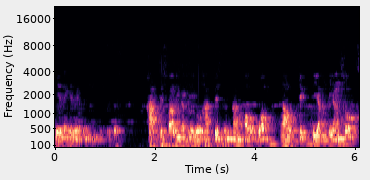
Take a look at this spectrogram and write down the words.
Gini-gini. Hadis paling keliru hadis tentang Allah ngaudit tiang-tiang sok.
